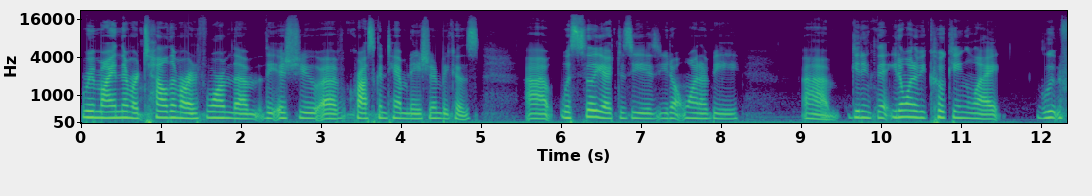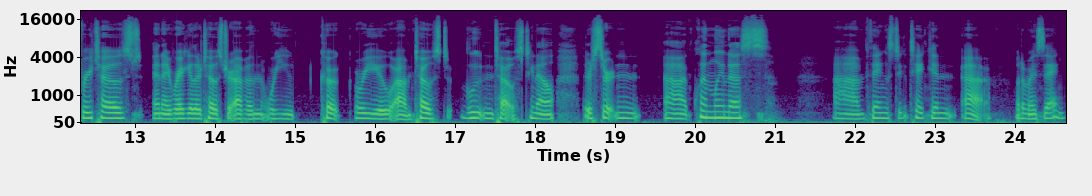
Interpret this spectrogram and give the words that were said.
remind them or tell them or inform them the issue of cross contamination because uh, with celiac disease, you don't want to be um, getting th- you don't want to be cooking like gluten free toast in a regular toaster oven where you cook or you um, toast gluten toast. You know, there's certain uh, cleanliness um, things to take in. Uh, what am I saying?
